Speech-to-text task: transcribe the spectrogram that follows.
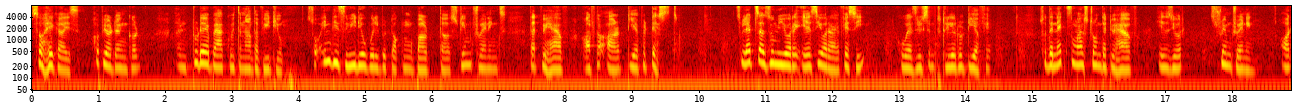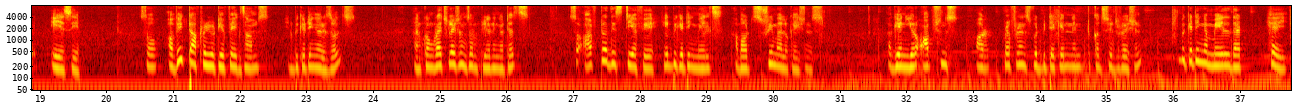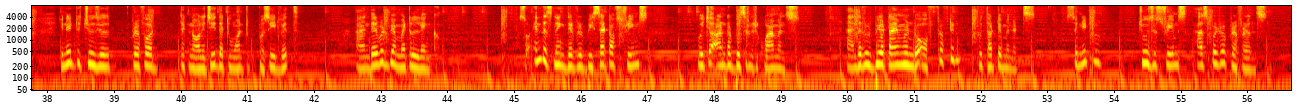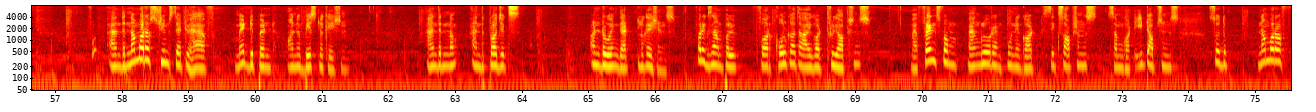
so hey guys hope you are doing good. And today back with another video. So in this video we'll be talking about the stream trainings that we have after our TFA test. So let's assume you are a AC or a FSC who has recently cleared TFA so the next milestone that you have is your stream training or ASA so a week after your TFA exams you'll be getting your results. And congratulations on clearing your tests so after this TFA you'll be getting mails about stream allocations. Again your options or preference would be taken into consideration. You'll be getting a mail that hey you need to choose your preferred technology that you want to proceed with. And there will be a Mettl link. So in this link there will be set of streams which are under business requirements. And there will be a time window of 15 to 30 minutes. So you need to choose your streams as per your preference and the number of streams that you have may depend on your base location and the and the projects undergoing that locations. For example for Kolkata I got three options. My friends from Bangalore and Pune got six options. Some got eight options. So the number of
